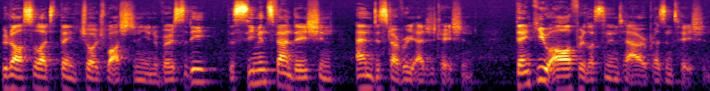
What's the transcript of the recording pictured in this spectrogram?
We would also like to thank George Washington University, the Siemens Foundation, and Discovery Education. Thank you all for listening to our presentation.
